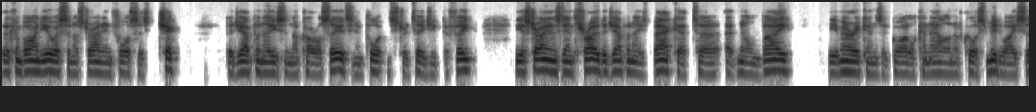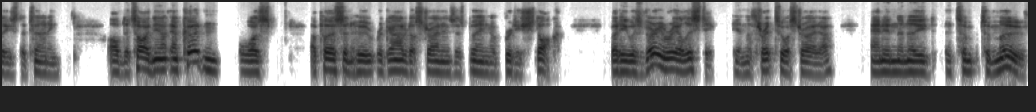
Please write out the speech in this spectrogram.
the combined US and Australian forces checked the Japanese in the Coral Sea. It's an important strategic defeat. The Australians then throw the Japanese back at, uh, at Milne Bay, the Americans at Guadalcanal, and of course, Midway sees the turning of the tide. Now, now Curtin was a person who regarded Australians as being of British stock, but he was very realistic in the threat to Australia and in the need to, to move,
